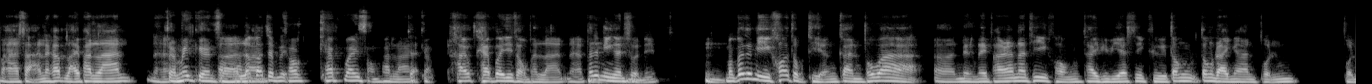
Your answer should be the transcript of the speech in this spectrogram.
มหาศาลนะครับ หลายพันล้านนะฮะ จะไม่เกินสองเอ่พัอนแล้วก็ล้านจะมีเขาแคปไว้สองพันล้านครับเขาแคปไว้ที่สองพันล้านนะฮะก็จะมีเงินส่วนนี้ อืม มันก็จะมีข้อถกเถียงกัน เพราะว่าเอ่อหนึ่งในภาระหน้าที่ของไทย PBS นี่คือต้องต้องรายงานผลผล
